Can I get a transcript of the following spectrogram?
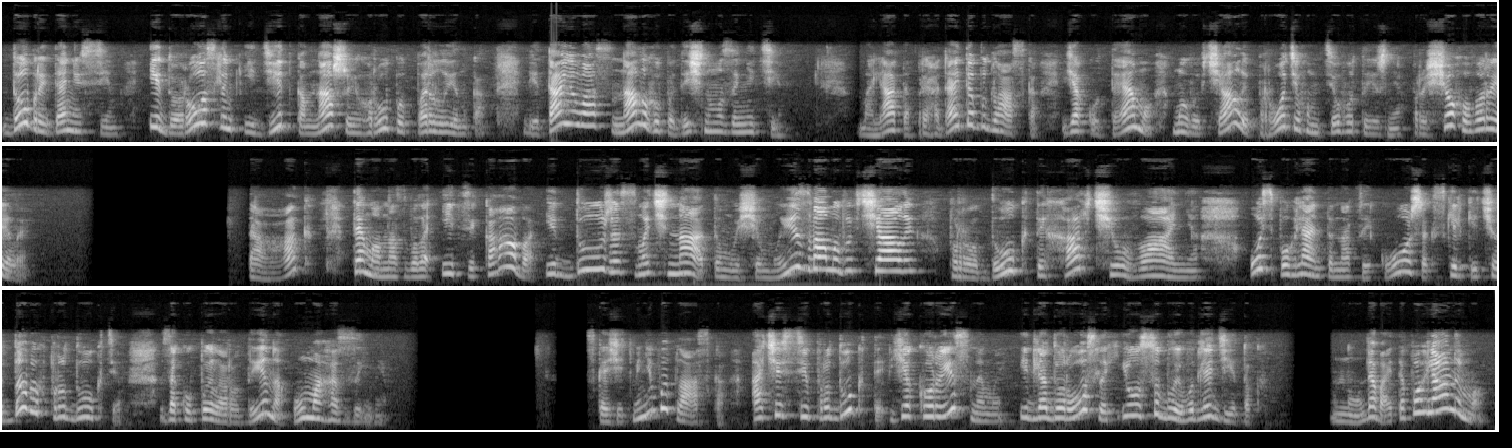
Добрий день усім і дорослим, і діткам нашої групи Перлинка. Вітаю вас на логопедичному занятті. Малята, пригадайте, будь ласка, яку тему ми вивчали протягом цього тижня, про що говорили? Так, тема в нас була і цікава, і дуже смачна, тому що ми з вами вивчали продукти харчування. Ось погляньте на цей кошик, скільки чудових продуктів закупила родина у магазині. Скажіть мені, будь ласка, а чи всі продукти є корисними і для дорослих, і особливо для діток? Ну, давайте поглянемо.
